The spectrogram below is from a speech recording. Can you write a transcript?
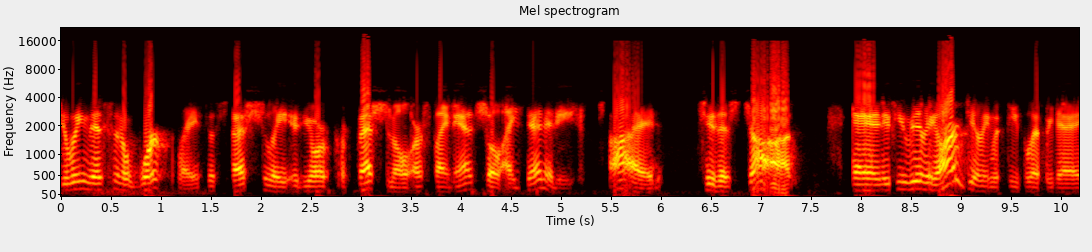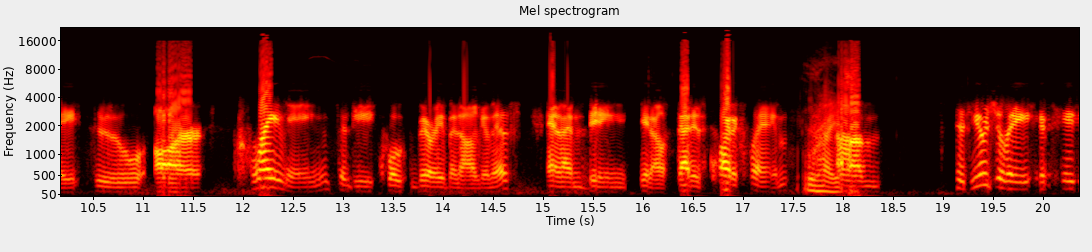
doing this in a workplace, especially if your professional or financial identity is tied to this job. And if you really are dealing with people every day who are claiming to be, quote, very monogamous, and I'm being, you know, that is quite a claim. Right. Um, because usually, if it,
